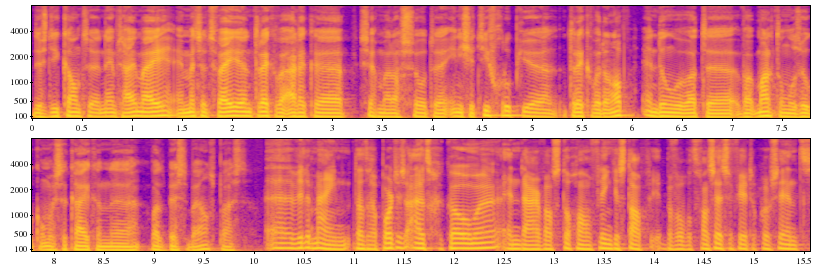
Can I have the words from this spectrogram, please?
Dus die kant neemt hij mee. En met z'n tweeën trekken we eigenlijk zeg maar als soort initiatiefgroepje trekken we dan op. En doen we wat, wat marktonderzoek om eens te kijken eh, wat het beste bij ons past. Eh, Willemijn, dat rapport is uitgekomen en daar was toch wel een flinke stap, bijvoorbeeld van 46%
